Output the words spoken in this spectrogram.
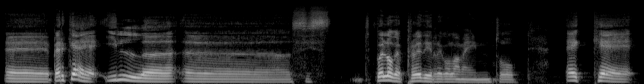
Eh, perché il, eh, si, quello che prevede il regolamento è che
